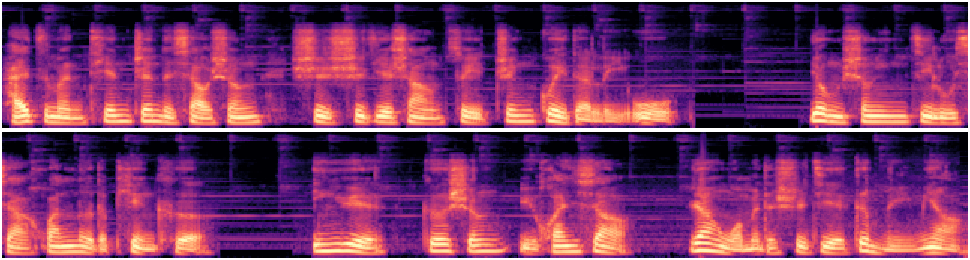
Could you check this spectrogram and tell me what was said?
孩子们天真的笑声是世界上最珍贵的礼物。用声音记录下欢乐的片刻，音乐。歌声与欢笑，让我们的世界更美妙。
